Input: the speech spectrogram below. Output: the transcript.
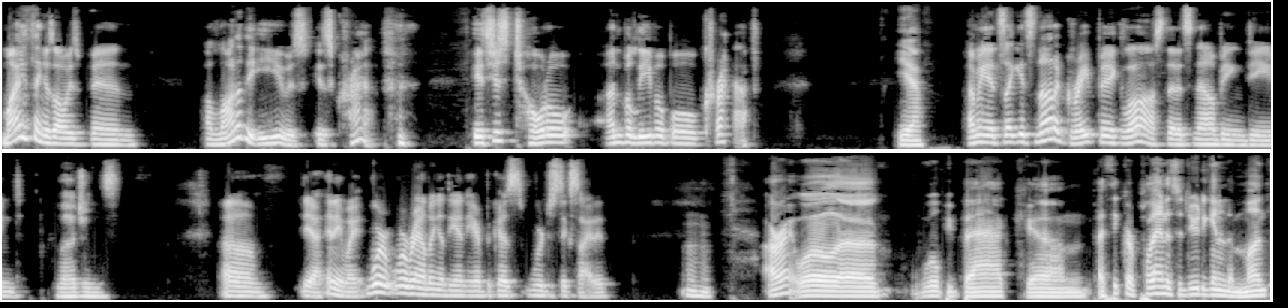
my thing has always been a lot of the EU is, is crap. it's just total unbelievable crap. Yeah. I mean, it's like it's not a great big loss that it's now being deemed legends. Um, yeah. Anyway, we're we're rounding at the end here because we're just excited. hmm All right. Well, uh, we'll be back. Um, I think our plan is to do it again in a month,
